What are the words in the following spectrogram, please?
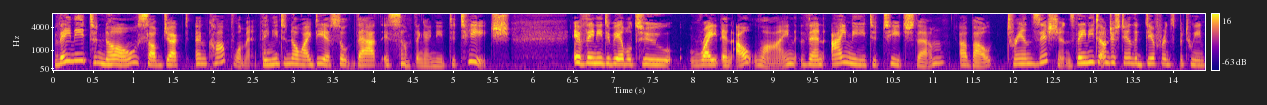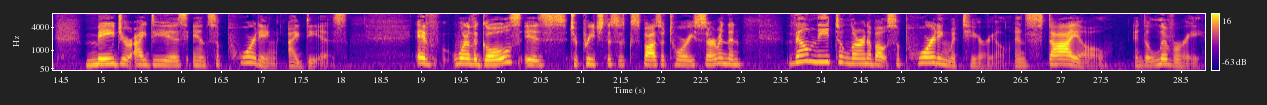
they need to know subject and complement. They need to know ideas. So, that is something I need to teach. If they need to be able to write an outline, then I need to teach them about transitions. They need to understand the difference between major ideas and supporting ideas. If one of the goals is to preach this expository sermon, then they'll need to learn about supporting material and style and delivery.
